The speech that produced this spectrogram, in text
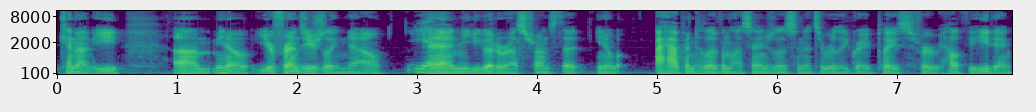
cannot eat, um, you know, your friends usually know. Yeah. And you go to restaurants that you know. I happen to live in Los Angeles, and it's a really great place for healthy eating.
